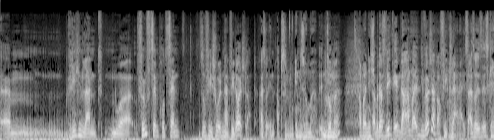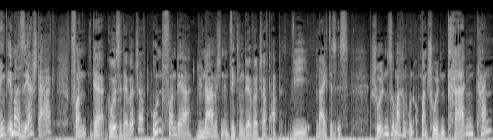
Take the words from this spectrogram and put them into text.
ähm, Griechenland nur 15 Prozent so viel Schulden hat wie Deutschland. Also in absolut. In Summe. In Summe. Mhm. Aber nicht. Aber das liegt eben daran, weil die Wirtschaft auch viel kleiner ist. Also es, es hängt immer sehr stark von der Größe der Wirtschaft und von der dynamischen Entwicklung der Wirtschaft ab, wie leicht es ist, Schulden zu machen und ob man Schulden tragen kann.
